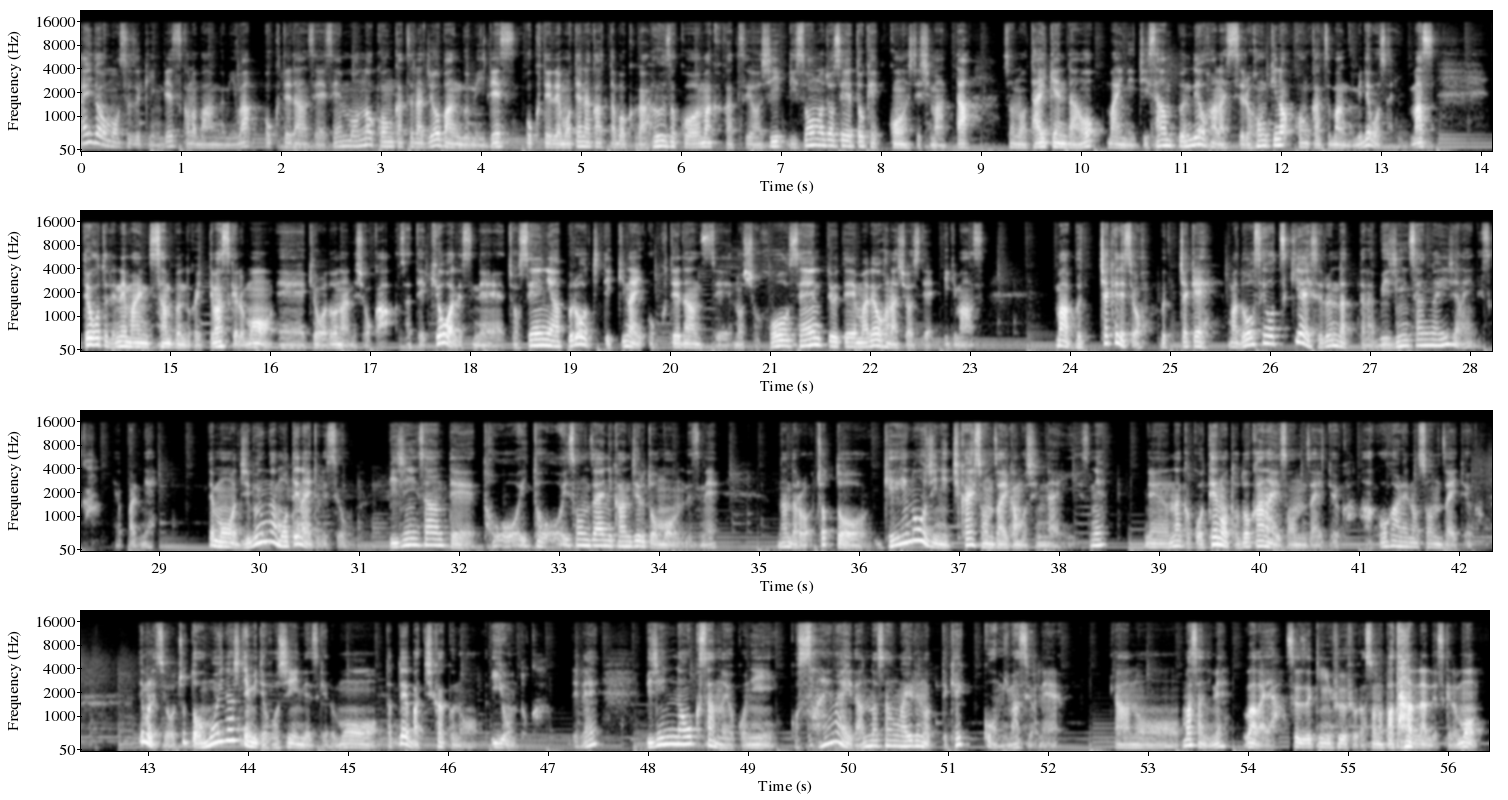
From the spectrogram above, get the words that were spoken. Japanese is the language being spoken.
はいどうも、鈴木です。この番組は、奥手男性専門の婚活ラジオ番組です。奥手でモテなかった僕が風俗をうまく活用し、理想の女性と結婚してしまった、その体験談を毎日3分でお話しする本気の婚活番組でございます。ということでね、毎日3分とか言ってますけども、えー、今日はどうなんでしょうか。さて、今日はですね、女性にアプローチできない奥手男性の処方箋というテーマでお話をしていきます。まあ、ぶっちゃけですよ。ぶっちゃけ。まあ、どうせお付き合いするんだったら美人さんがいいじゃないですか。やっぱりね。でも自分がモテないとですよ。美人さんって遠い遠い存在に感じると思うんですね。なんだろう、ちょっと芸能人に近い存在かもしれないですね。で、なんかこう手の届かない存在というか、憧れの存在というか。でもですよ、ちょっと思い出してみてほしいんですけども、例えば近くのイオンとかでね、美人な奥さんの横にこう冴えない旦那さんがいるのって結構見ますよね。あのまさにね、我が家、鈴木夫婦がそのパターンなんですけども、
